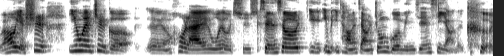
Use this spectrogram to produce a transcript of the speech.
然后也是因为这个。嗯，后来我有去选修一一一堂讲中国民间信仰的课，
